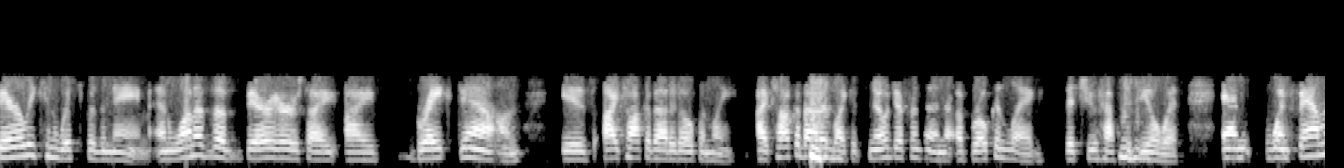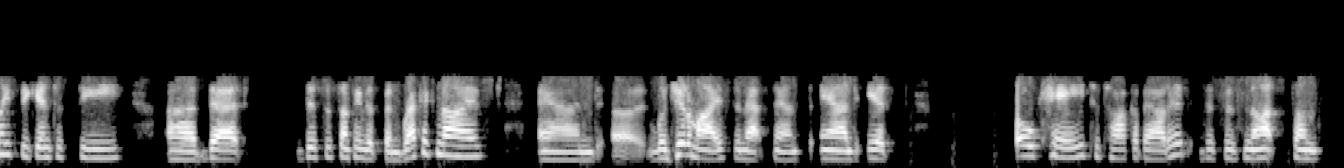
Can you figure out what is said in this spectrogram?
barely can whisper the name. And one of the barriers I, I break down is I talk about it openly. I talk about it Mhm. like it's no different than a broken leg that you have to Mhm. deal with. And when families begin to see uh, that this is something that's been recognized and uh, legitimized in that sense, and it's okay to talk about it. This is not some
